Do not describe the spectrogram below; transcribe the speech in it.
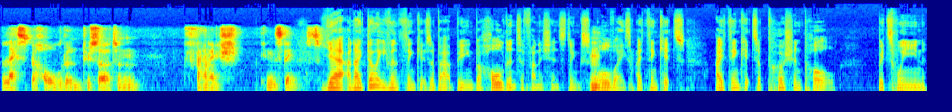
less beholden to certain fanish instincts. Yeah, and I don't even think it's about being beholden to fanish instincts Mm. always. I think it's I think it's a push and pull between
